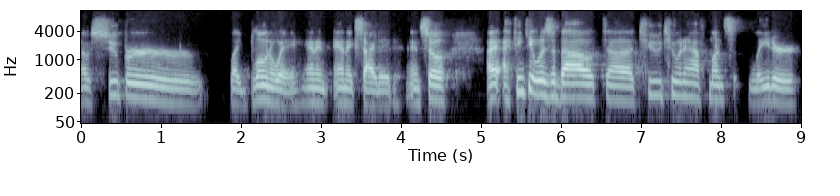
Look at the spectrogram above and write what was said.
I was super like blown away and, and excited. And so I, I think it was about uh, two, two and a half months later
